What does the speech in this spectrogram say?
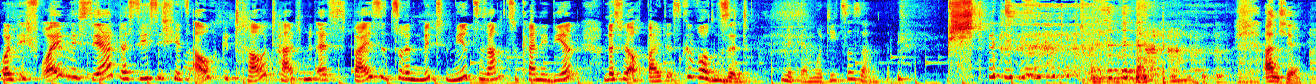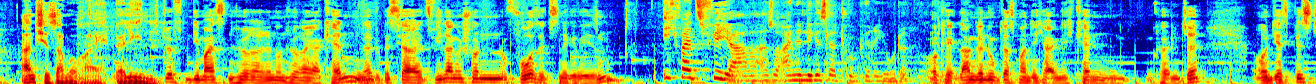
Und ich freue mich sehr, dass sie sich jetzt auch getraut hat, mit als Beisitzerin mit mir zusammen zu kandidieren und dass wir auch beide es geworden sind. Mit der Mutti zusammen. Psst. Antje. Antje Samurai, Berlin. Das dürften die meisten Hörerinnen und Hörer ja kennen. Ne? Du bist ja jetzt wie lange schon Vorsitzende gewesen? Ich war jetzt vier Jahre, also eine Legislaturperiode. Okay, lang genug, dass man dich eigentlich kennen könnte. Und jetzt bist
